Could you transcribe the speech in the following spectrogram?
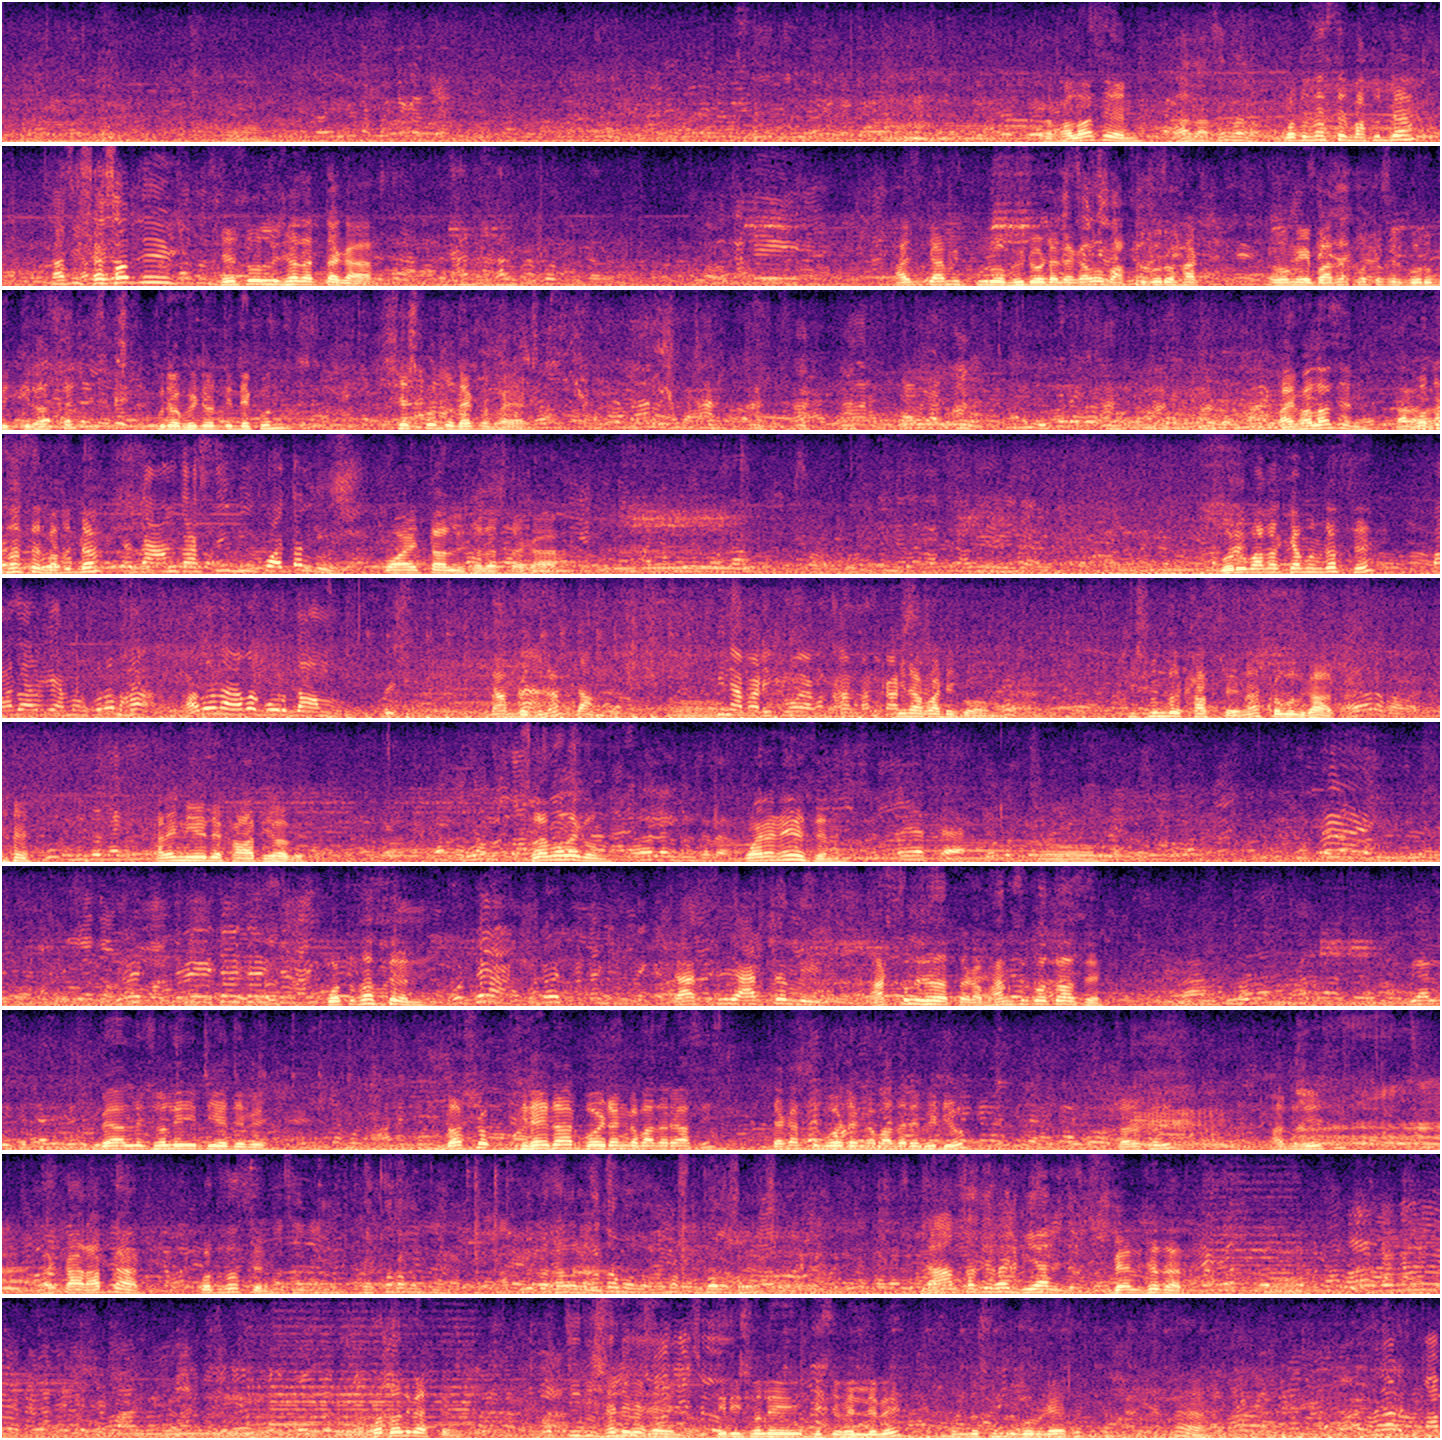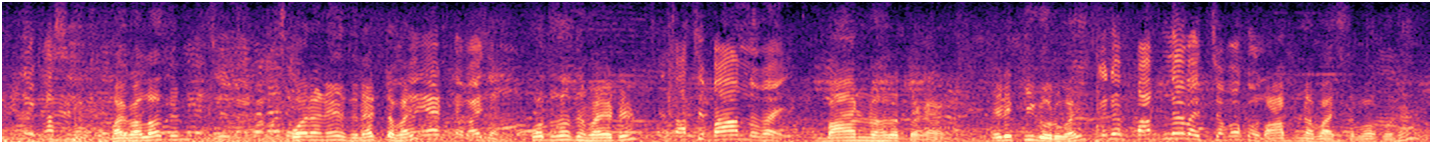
ভালো আছেন? ভালো আছেন ভালো। কত চাচ্ছেন বাসুরটা ছেচল্লিশ। ছেচল্লিশ হাজার টাকা। আজকে আমি পুরো ভিডিওটা দেখাবো বাসুর গরু হাট এবং এই বাজার কতকের গরু বিক্রি হচ্ছে। পুরো ভিডিওটি দেখুন। শেষ পর্যন্ত দেখুন ভাইয়া। ভাই ভালো আছেন? কত চাচ্ছেন বাসুরটা দাম যাচ্ছে পঁয়তাল্লিশ। পঁয়তাল্লিশ হাজার টাকা। গরু বাজার কেমন যাচ্ছে? বাজার এমন কোনো ভালো না আবার গরুর দাম বেশি। দাম বেশি না? দাম বেশি। কিনা পাটি এখন ধান কিনা পাটি কম। কি সুন্দর খাচ্ছে না? সবুজ ঘাস। খালি নিয়ে যে খাওয়াতে হবে। সালাম আলাইকুম। কয়টা নিয়েছেন? ও, কত চাচ্ছেন? আটচল্লিশ। আটচল্লিশ হাজার টাকা। ভাঙচুর কত আছে? বিয়াল্লিশ হলেই দিয়ে দেবে। দর্শক ঝিনাইদার বইডাঙ্গা বাজারে আছি। দেখাচ্ছি বইডাঙ্গা বাজারে ভিডিও। সরাসরি হাজির হয়েছি। ভাই কার? আপনার? কত চাচ্ছেন? দাম সাথে ভাই বিয়াল্লিশ। বিয়াল্লিশ হাজার। কত হলে বেচবেন? তিরিশ হলে বেশি হইল তিরিশ হলে বেশি ফেল দেবে সুন্দর সুন্দর গরু আছে হ্যাঁ। ভাই ভালো আছেন? কয়টা নিয়েছেন একটা ভাই একটা ভাই? কত চাচ্ছেন ভাই এটা? বাহান্ন ভাই বাহান্ন হাজার টাকা। এটা কি গরু ভাই? এটা পাবনা বাচ্চা বকল পাবনা বাঁচতে বকন হ্যাঁ?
